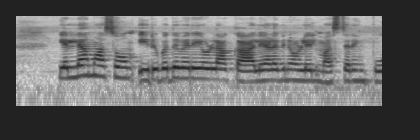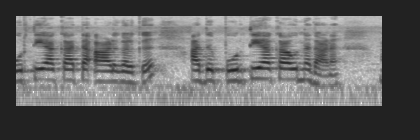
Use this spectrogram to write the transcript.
എല്ലാ മാസവും ഇരുപത് വരെയുള്ള കാലയളവിനുള്ളിൽ മസ്റ്ററിംഗ് പൂർത്തിയാക്കാത്ത ആളുകൾക്ക് അത് പൂർത്തിയാക്കാവുന്നതാണ്.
